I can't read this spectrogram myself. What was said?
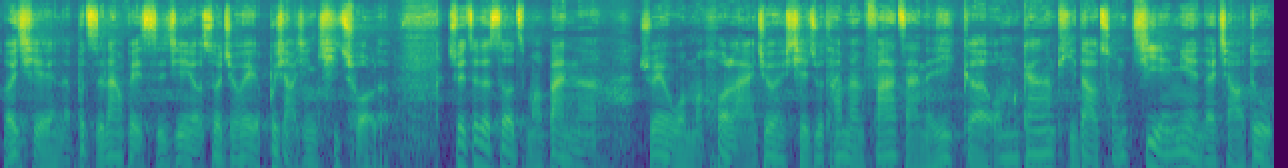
而且呢，不止浪费时间，有时候就会不小心 key 错了。所以这个时候怎么办呢？所以我们后来就协助他们发展了一个，我们刚刚提到从界面的角度，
